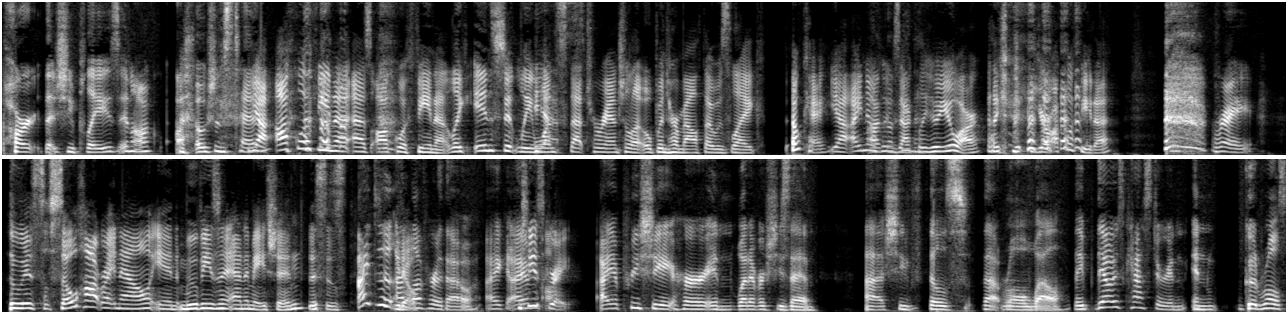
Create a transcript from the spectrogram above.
part that she plays in Aqu- Ocean's Ten. Yeah, Awkwafina as Awkwafina. Like instantly, once that tarantula opened her mouth, I was like, okay, yeah, I know who- exactly who you are. Like you're Awkwafina. right. who is so hot right now in movies and animation. This is I do. I know. love her though. I, I she's great. I appreciate her in whatever she's in. Uh, she fills that role well. They they always cast her in in good roles.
